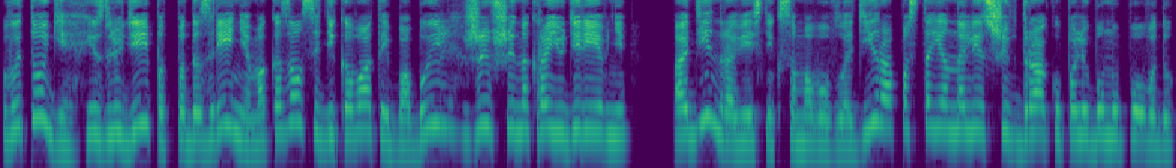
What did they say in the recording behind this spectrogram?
В итоге из людей под подозрением оказался диковатый бобыль, живший на краю деревни, один ровесник самого Владира, постоянно лезший в драку по любому поводу,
